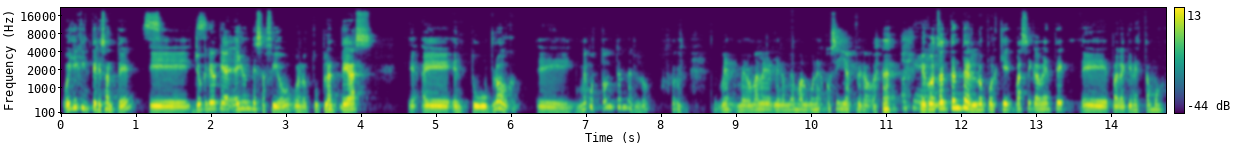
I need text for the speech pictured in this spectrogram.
Oye, qué interesante. Eh, yo creo que hay un desafío. Bueno, tú planteas eh, en tu blog, me costó entenderlo, bueno, menos mal le, cambiamos algunas cosillas, pero me costó entenderlo porque básicamente eh, para quienes estamos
